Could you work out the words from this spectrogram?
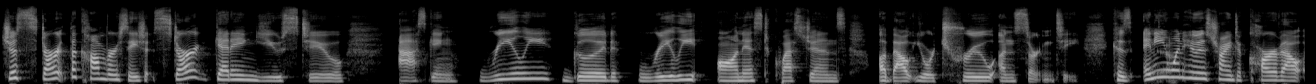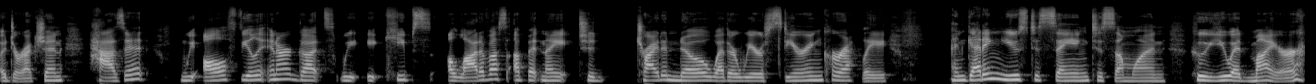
Just start the conversation, start getting used to asking really good, really honest questions about your true uncertainty. Because anyone yeah. who is trying to carve out a direction has it. We all feel it in our guts. We it keeps a lot of us up at night to try to know whether we're steering correctly. And getting used to saying to someone who you admire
